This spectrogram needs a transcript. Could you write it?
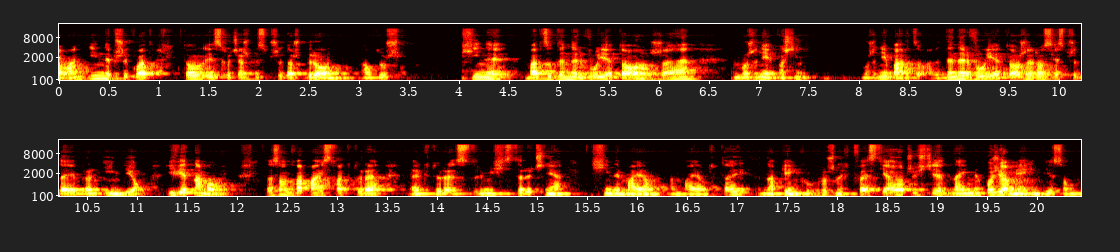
działań. Inny przykład to jest chociażby sprzedaż broni. Otóż Chiny bardzo denerwuje to, że może nie, właśnie może nie bardzo, ale denerwuje to, że Rosja sprzedaje broń Indiom i Wietnamowi. To są dwa państwa, które, które, z którymi historycznie Chiny mają, mają tutaj napięku w różnych kwestiach. Oczywiście na innym poziomie Indie są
